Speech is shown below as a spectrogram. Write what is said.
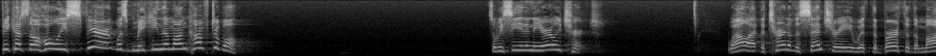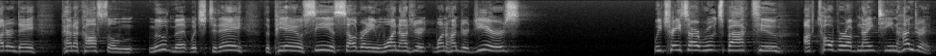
because the Holy Spirit was making them uncomfortable. So we see it in the early church. Well, at the turn of the century, with the birth of the modern day Pentecostal movement, which today the PAOC is celebrating 100, 100 years, we trace our roots back to October of 1900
